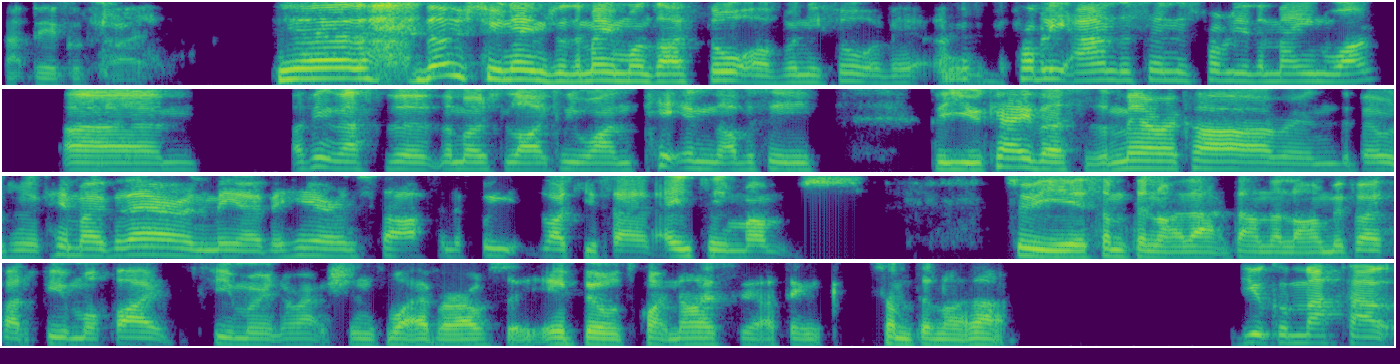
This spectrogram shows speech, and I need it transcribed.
That'd be a good fight. Yeah, those two names were the main ones I thought of when you thought of it. Probably Anderson is probably the main one. Um, I think that's the the most likely one. Pitting obviously the UK versus America and the building of him over there and me over here and stuff. And if we, like you said, eighteen months, two years, something like that down the line, we've both had a few more fights, a few more interactions, whatever else. It, it builds quite nicely. I think something like that if you could map out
